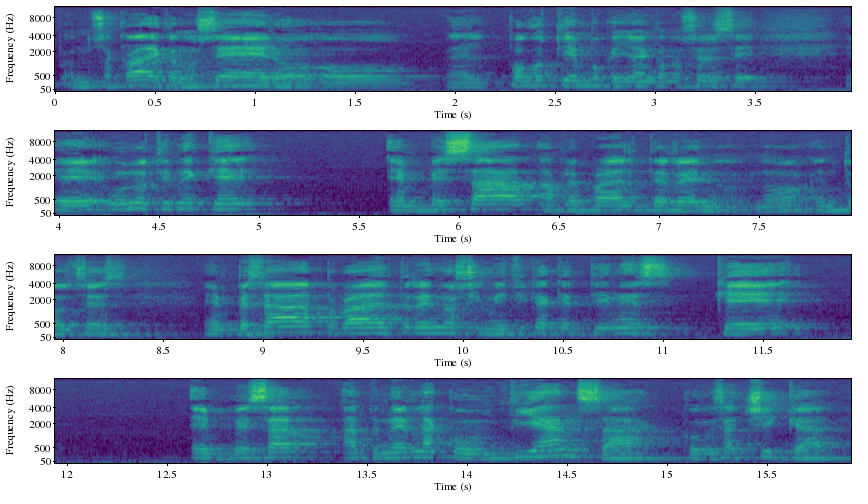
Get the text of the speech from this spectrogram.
cuando se acaba de conocer o el poco tiempo que llevan a conocerse, eh, uno tiene que empezar a preparar el terreno, ¿no? Entonces, empezar a preparar el terreno significa que tienes que empezar a tener la confianza con esa chica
